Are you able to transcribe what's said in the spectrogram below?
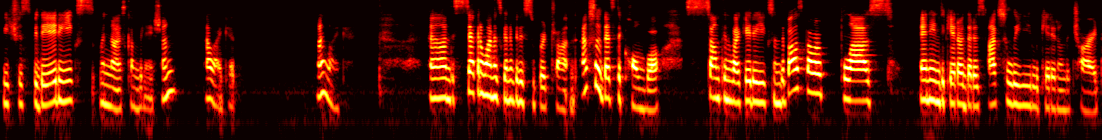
which is with the ADX, a nice combination. I like it. I like it. And the second one is going to be the super trend. Actually, that's the combo. Something like ADX and the Bulls Power plus any indicator that is actually located on the chart.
